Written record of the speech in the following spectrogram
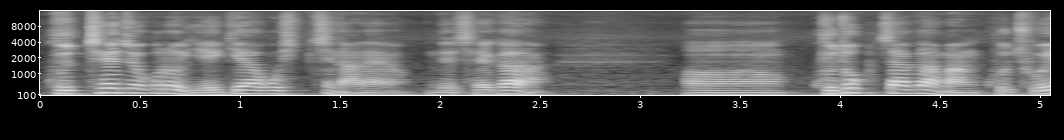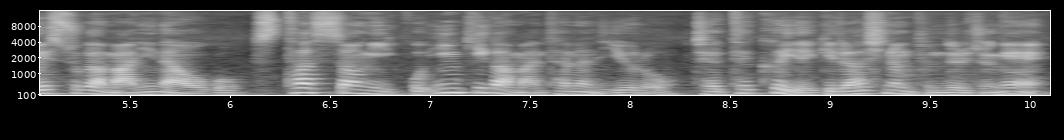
구체적으로 얘기하고 싶진 않아요. 근데 제가 어, 구독자가 많고 조회수가 많이 나오고 스타성이 있고 인기가 많다는 이유로 재테크 얘기를 하시는 분들 중에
